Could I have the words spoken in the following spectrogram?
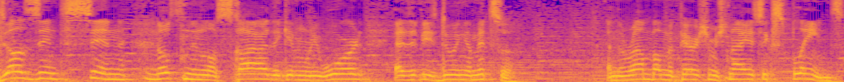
doesn't sin, Nosnin Loschar, they give him reward as if he's doing a mitzvah. And the Rambam in Peirush Mishnayos explains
